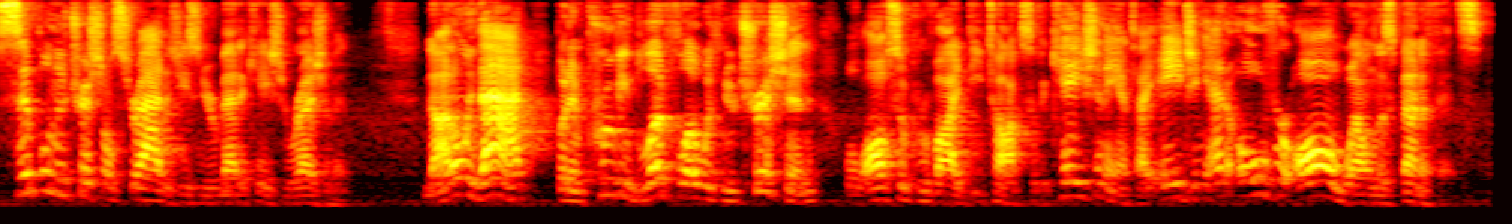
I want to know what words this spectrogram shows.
simple nutritional strategies in your medication regimen. Not only that, but improving blood flow with nutrition will also provide detoxification, anti aging, and overall wellness benefits.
